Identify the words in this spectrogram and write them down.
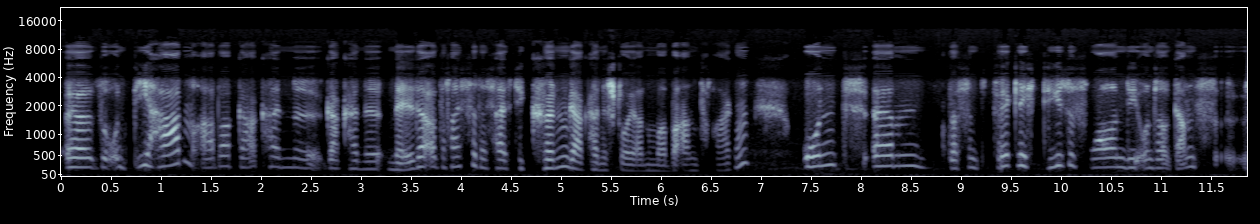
Äh, so, und die haben aber gar keine, gar keine Meldeadresse, das heißt, die können gar keine Steuernummer beantragen. Und ähm, das sind wirklich diese Frauen, die unter ganz äh,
